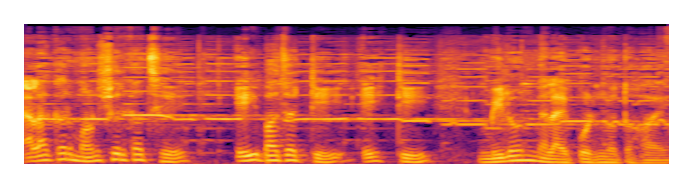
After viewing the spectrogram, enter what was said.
এলাকার মানুষের কাছে এই বাজারটি একটি মিলন মেলায় পরিণত হয়।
